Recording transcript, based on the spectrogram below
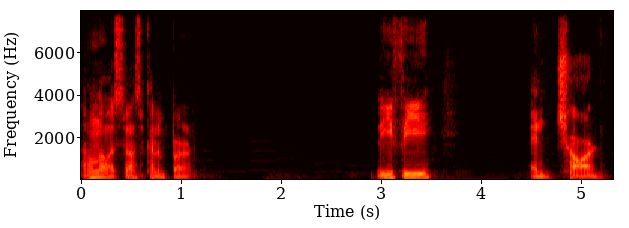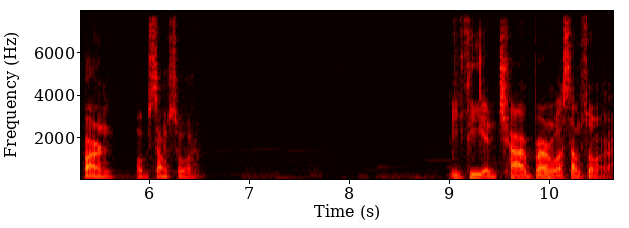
I don't know. It smells kind of burnt, leafy, and charred burn of some sort. Leafy and charred burn of some sort.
